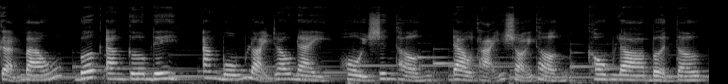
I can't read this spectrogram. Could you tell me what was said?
Cảnh báo, bớt ăn cơm đi, ăn bốn loại rau này, hồi sinh thận, đào thải sỏi thận, không lo bệnh tật.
